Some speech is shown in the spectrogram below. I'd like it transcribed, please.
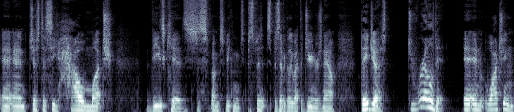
and, and just to see how much these kids. Just, I'm speaking spe- specifically about the juniors now. They just drilled it, and, and watching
